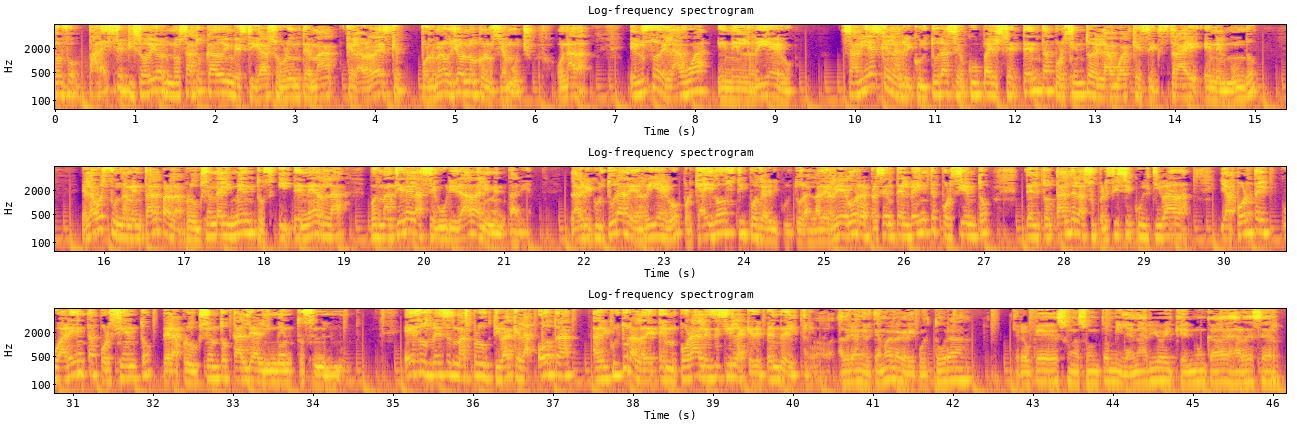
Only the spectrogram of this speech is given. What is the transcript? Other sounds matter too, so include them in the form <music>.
Adolfo, para este episodio nos ha tocado investigar sobre un tema que la verdad es que por lo menos yo no conocía mucho, o nada, el uso del agua en el riego. ¿Sabías que en la agricultura se ocupa el 70% del agua que se extrae en el mundo? El agua es fundamental para la producción de alimentos y tenerla pues mantiene la seguridad alimentaria. La agricultura de riego, porque hay dos tipos de agricultura. La de riego representa el 20% del total de la superficie cultivada y aporta el 40% de la producción total de alimentos en el mundo. Es dos veces más productiva que la otra agricultura, la de temporal, es decir, la que depende del clima. Adrián, el tema de la agricultura creo que es un asunto milenario y que nunca va a dejar de ser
